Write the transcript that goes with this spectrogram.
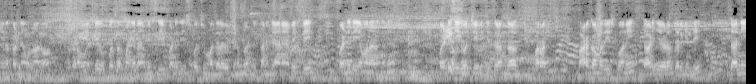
నేను అక్కడనే ఉన్నాను. అక్కడ ఉంటే ఉప సర్పంచ్ అనే వ్యక్తి బండి తీసుకొచ్చి మధ్యలో పెట్టిన బండి కనకే అనే వ్యక్తి బండి తీయమనగానే బండి దిగి వచ్చి విచిత్రంగా పర పారకామ తీసుకొని దాడి చేయడం జరిగింది. దాన్ని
